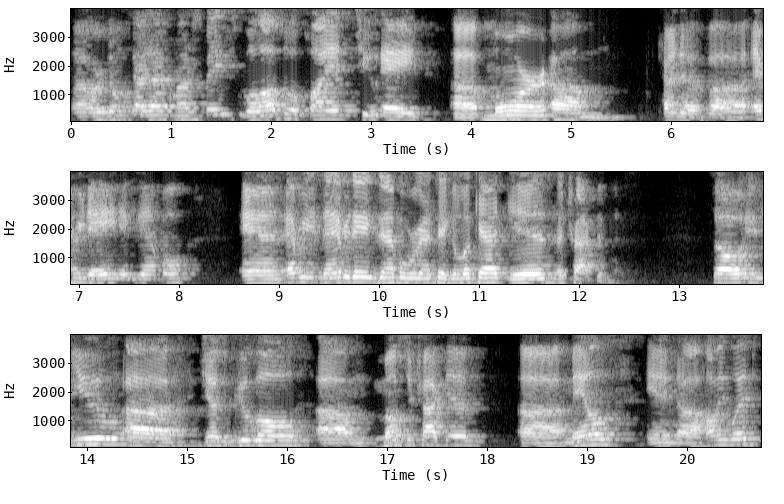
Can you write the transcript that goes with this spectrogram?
uh, or don't skydive from outer space, we'll also apply it to a uh, more um, kind of uh, everyday example. And every the everyday example we're going to take a look at is attractiveness. So if you uh, just Google um, most attractive uh, males in Hollywood,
